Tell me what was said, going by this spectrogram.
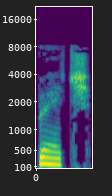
bridge.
